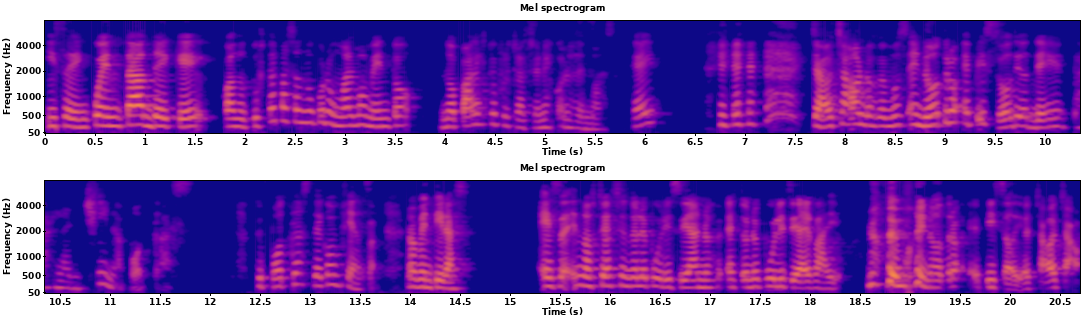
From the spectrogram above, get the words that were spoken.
y se den cuenta de que cuando tú estás pasando por un mal momento, no pagues tus frustraciones con los demás, ¿ok? chao, chao, nos vemos en otro episodio de Parlanchina Podcast, tu podcast de confianza. No, mentiras, no estoy haciéndole publicidad, esto no es publicidad de radio. Nos vemos en otro episodio. Chao, chao.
